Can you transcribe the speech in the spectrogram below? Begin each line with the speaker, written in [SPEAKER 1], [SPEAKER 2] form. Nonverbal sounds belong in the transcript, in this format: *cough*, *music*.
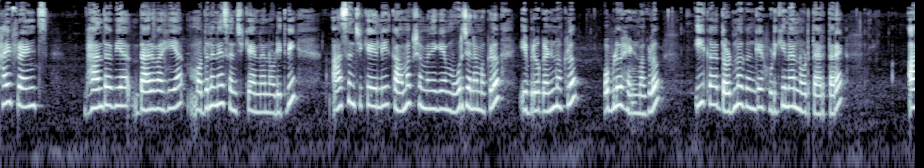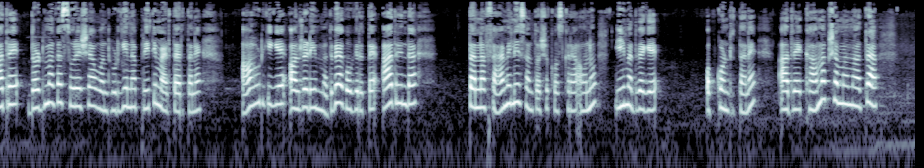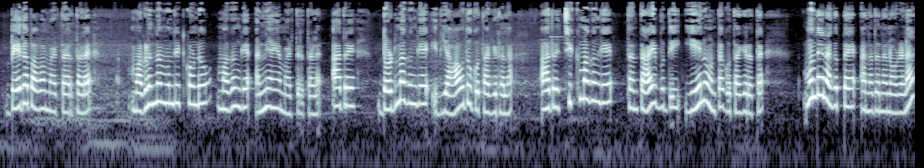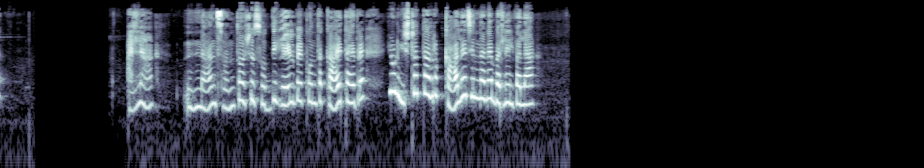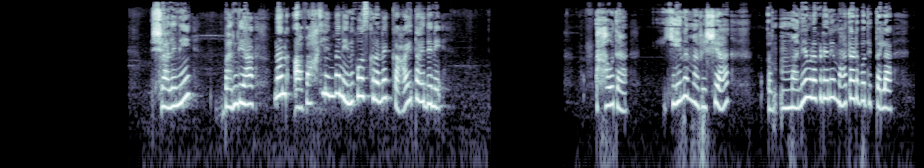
[SPEAKER 1] Hi friends ಬಾಂಧವ್ಯ ಧಾರಾವಾಹಿಯ ಮೊದಲನೇ ಸಂಚಿಕೆಯನ್ನು ನೋಡಿದ್ವಿ. ಆ ಸಂಚಿಕೆಯಲ್ಲಿ ಕಾಮಾಕ್ಷಮ್ಮನಿಗೆ ಮೂರು ಜನ ಮಕ್ಕಳು ಇಬ್ಬರು ಗಂಡು ಮಕ್ಕಳು ಒಬ್ಬಳು ಹೆಣ್ಮಗಳು. ಈಗ ದೊಡ್ಡ ಮಗಂಗೆ ಹುಡುಗಿನ ನೋಡ್ತಾ ಇರ್ತಾರೆ. ಆದರೆ ದೊಡ್ಡ ಮಗ ಸುರೇಶ ಒಂದು ಹುಡುಗಿನ ಪ್ರೀತಿ ಮಾಡ್ತಾ ಇರ್ತಾನೆ. ಆ ಹುಡುಗಿಗೆ ಆಲ್ರೆಡಿ ಮದುವೆ ಆಗೋಗಿರುತ್ತೆ. ಆದ್ದರಿಂದ ತನ್ನ ಫ್ಯಾಮಿಲಿ ಸಂತೋಷಕ್ಕೋಸ್ಕರ ಅವನು ಈ ಮದುವೆಗೆ ಒಪ್ಕೊಂಡಿರ್ತಾನೆ. ಆದರೆ ಕಾಮಾಕ್ಷಮ್ಮ ಮಾತ್ರ ಭೇದ ಭಾವ ಮಾಡ್ತಾ ಇರ್ತಾಳೆ. ಮಗಳನ್ನ ಮುಂದಿಟ್ಕೊಂಡು ಮಗನಿಗೆ ಅನ್ಯಾಯ ಮಾಡ್ತಿರ್ತಾಳೆ. ಆದರೆ ದೊಡ್ಡ ಮಗನಿಗೆ ಇದು ಯಾವುದು ಗೊತ್ತಾಗಿರಲ್ಲ. ಆದರೆ ಚಿಕ್ಕ ಮಗನಿಗೆ ತನ್ನ ತಾಯಿ ಬುದ್ಧಿ ಏನು ಅಂತ ಗೊತ್ತಾಗಿರುತ್ತೆ. ಮುಂದೇನಾಗುತ್ತೆ ಅನ್ನೋದನ್ನು ನೋಡೋಣ. ಅಲ್ಲ, ನಾನು ಸಂತೋಷ ಸುದ್ದಿ ಹೇಳಬೇಕು ಅಂತ ಕಾಯ್ತಾ ಇದ್ರೆ ಇವಳು ಇಷ್ಟೊತ್ತಾದರೂ ಕಾಲೇಜಿಂದನೇ ಬರಲಿಲ್ವಲ್ಲ? ಶಾಲಿನಿ ಬಂದ್ಯಾ? ನಾನು ಅವಾಗ್ಲಿಂದ ನಿನಗೋಸ್ಕರನೇ ಕಾಯ್ತಾ ಇದ್ದೀನಿ. ಹೌದಾ? ಏನಮ್ಮ ವಿಷಯ? ಮನೆ ಒಳಗಡೆನೆ ಮಾತಾಡ್ಬೋದಿತ್ತಲ್ಲ?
